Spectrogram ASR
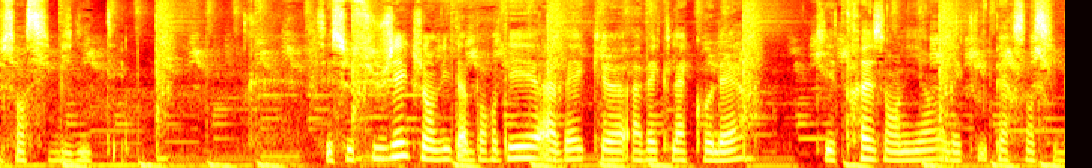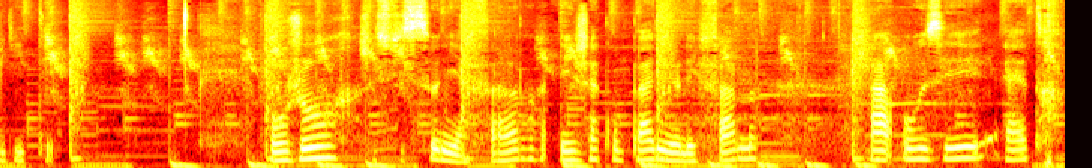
sensibilité. C'est ce sujet que j'ai envie d'aborder euh, avec la colère, qui est très en lien avec l'hypersensibilité. Bonjour, je suis Sonia Favre et j'accompagne les femmes à oser être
